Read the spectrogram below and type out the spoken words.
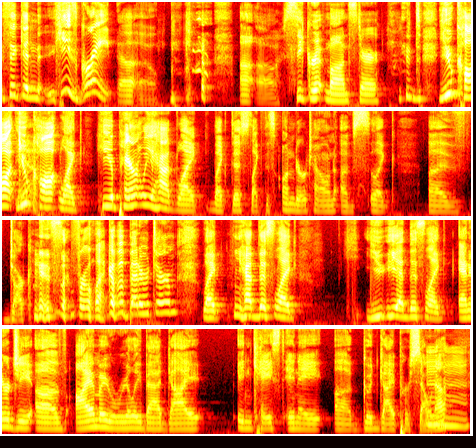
thinking he's great. Uh oh. Uh oh. Secret monster. you caught you Yeah. caught like he apparently had like like this like this undertone of like of darkness for lack of a better term. Like he had this like you he had this like energy of I am a really bad guy encased in a uh, good guy persona. Mhm.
